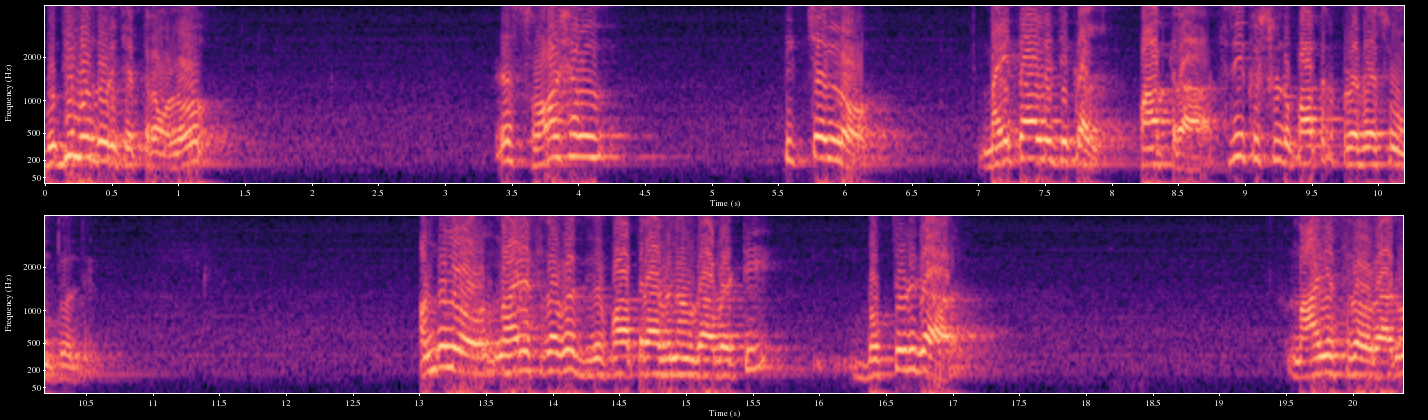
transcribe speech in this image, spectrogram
బుద్ధిమంతుడి చిత్రంలో సోషల్ పిక్చర్లో మైథాలజికల్ పాత్ర శ్రీకృష్ణుడి పాత్ర ప్రవేశం ఉంటుంది. అందులో నాగేశ్వరరావు గారు ద్విపాత్రాభినం కాబట్టి భక్తుడిగా నాగేశ్వరరావు గారు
